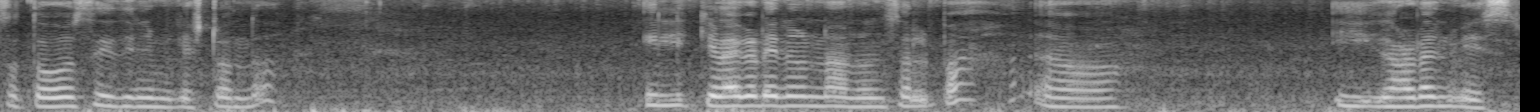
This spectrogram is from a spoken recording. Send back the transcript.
ಸೊ ತೋರಿಸಿದ್ದೀನಿ ನಿಮಗೆ ಎಷ್ಟೊಂದು. ಇಲ್ಲಿ ಕೆಳಗಡೆನೂ ನಾನೊಂದು ಸ್ವಲ್ಪ ಈ ಗಾರ್ಡನ್ ವೇಸ್ಟ್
